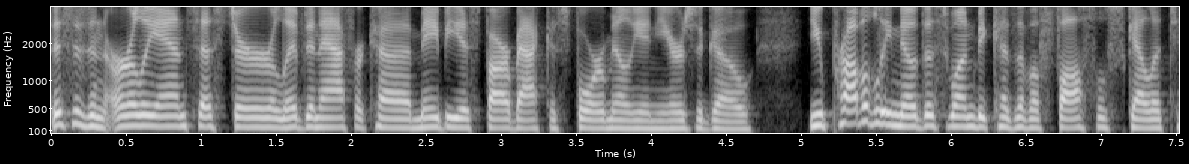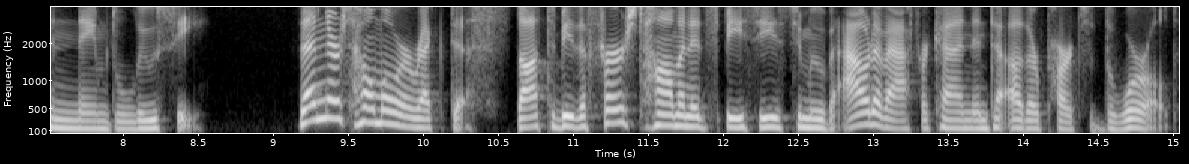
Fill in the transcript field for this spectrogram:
This is an early ancestor, lived in Africa maybe as far back as 4 million years ago. You probably know this one because of a fossil skeleton named Lucy. Then there's Homo erectus, thought to be the first hominid species to move out of Africa and into other parts of the world.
